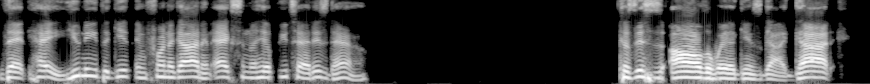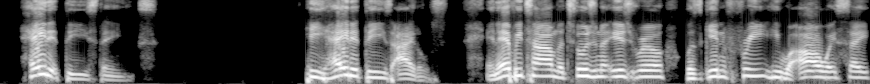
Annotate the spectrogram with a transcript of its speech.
that hey, you need to get in front of God and ask Him to help you tear this down, because this is all the way against God. God hated these things. He hated these idols. And every time the children of Israel was getting free, he would always say,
